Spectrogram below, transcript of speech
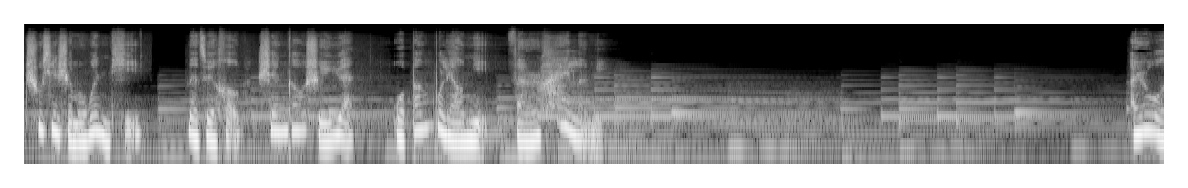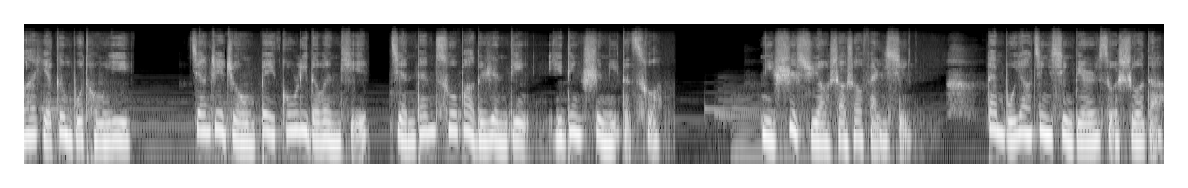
出现什么问题，那最后山高水远，我帮不了你，反而害了你。而我也更不同意。将这种被孤立的问题简单粗暴的认定一定是你的错，你是需要稍稍反省，但不要尽信别人所说的。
